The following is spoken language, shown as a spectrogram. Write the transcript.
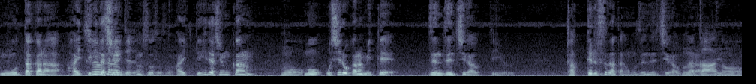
もうだから、入ってきた瞬間、そうそうそう、入ってきた瞬間、もう、もう後ろから見て、全然違うっていう。立ってる姿がもう全然違うから。なんかあ、の、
